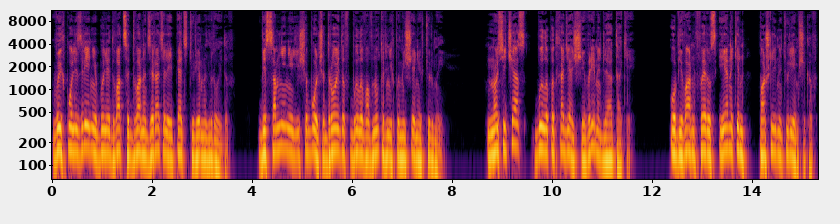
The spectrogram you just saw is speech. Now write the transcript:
В их поле зрения были 22 надзирателя и 5 тюремных дроидов. Без сомнения, еще больше дроидов было во внутренних помещениях тюрьмы. Но сейчас было подходящее время для атаки. Оби-Ван, Феррус и Энакин пошли на тюремщиков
